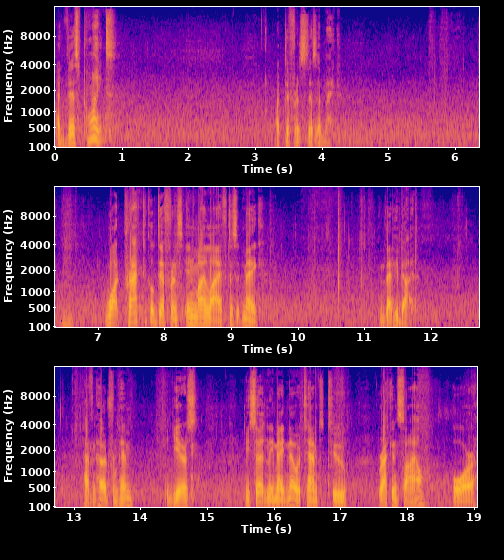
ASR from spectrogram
At this point, what difference does it make? What practical difference in my life does it make that he died? Haven't heard from him in years. He certainly made no attempt to reconcile or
